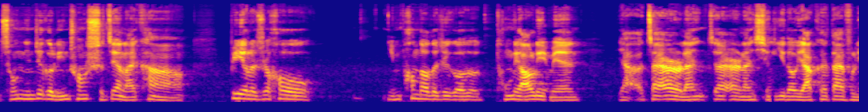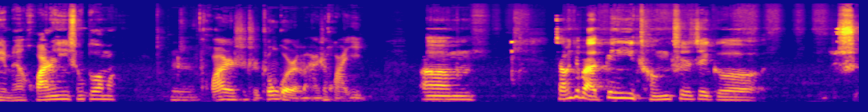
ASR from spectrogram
从您这个临床实践来看啊，毕业了之后，您碰到的这个同僚里面，牙在爱尔兰在爱尔兰行医的牙科大夫里面，华人医生多吗？嗯，华人是指中国人吗？还是华裔？嗯，咱们就把它定义成是这个是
